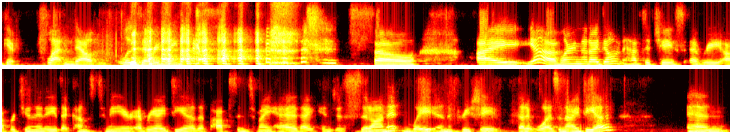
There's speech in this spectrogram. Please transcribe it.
get flattened out and lose everything. so, I, yeah, I've learned that I don't have to chase every opportunity that comes to me or every idea that pops into my head. I can just sit on it and wait and appreciate that it was an idea. And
